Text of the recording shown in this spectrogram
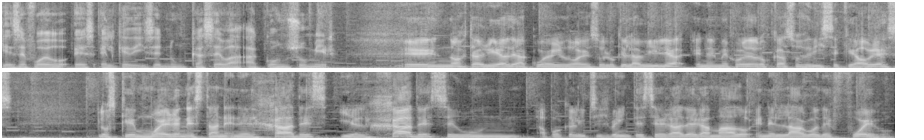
que ese fuego es el que dice nunca se va a consumir. Eh, no estaría de acuerdo a eso. Lo que la Biblia, en el mejor de los casos, dice que ahora es los que mueren están en el Hades y el Hades, según Apocalipsis 20, será derramado en el lago de fuego.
